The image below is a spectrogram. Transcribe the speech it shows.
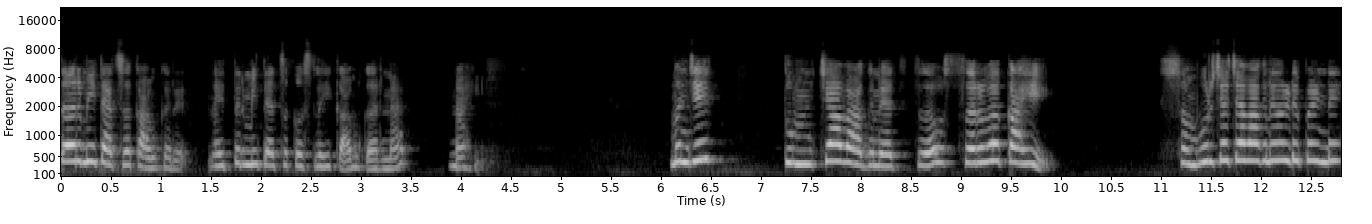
तर मी त्याचं काम करेन. नाहीतर मी त्याचं कसलंही काम करणार नाही. म्हणजे तुमच्या वागण्याचं सर्व काही समोरच्याच्या वागण्यावर डिपेंड आहे.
